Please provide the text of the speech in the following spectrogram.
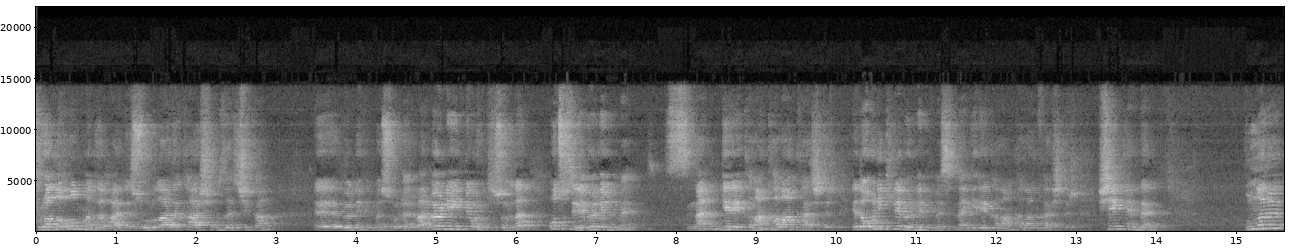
kuralı olmadığı halde sorularda karşımıza çıkan e, bölünebilme soruları var. Örneğin diyor ki soruda 30 ile bölünebilmesinden geriye kalan kalan kaçtır? Ya da 12 ile bölünebilmesinden geriye kalan kalan kaçtır? Şeklinde. Bunları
